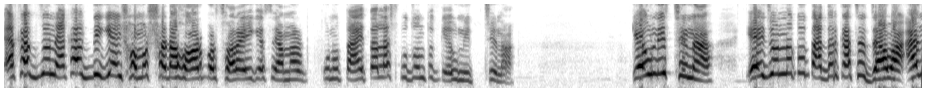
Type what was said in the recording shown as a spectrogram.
এক একজন, এক এক দিকে এই সমস্যাটা হওয়ার পর ছড়াই গেছে, আমার কোনো তাই তালাশ পর্যন্ত কেউ নিচ্ছে না। কেউ নিচ্ছে না। এই জন্য তো তাদের কাছে যাওয়া আইন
